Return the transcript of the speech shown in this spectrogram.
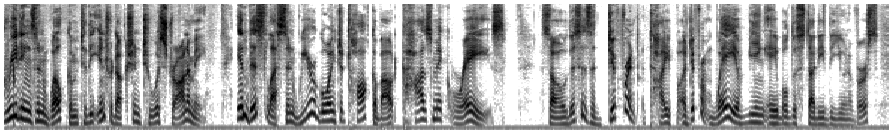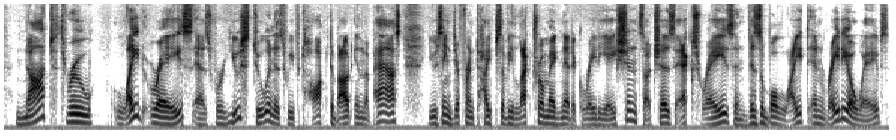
Greetings and welcome to the introduction to astronomy. In this lesson, we are going to talk about cosmic rays. So this is a different type, a different way of being able to study the universe, not through light rays as we're used to and as we've talked about in the past using different types of electromagnetic radiation such as X rays and visible light and radio waves.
